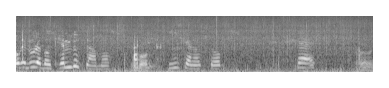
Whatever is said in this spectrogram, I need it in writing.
Okay, nu er der været kæmpe flammer. Godt. Nu skal jeg nok stoppe. Skal jeg ikke? Nej, Nej.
